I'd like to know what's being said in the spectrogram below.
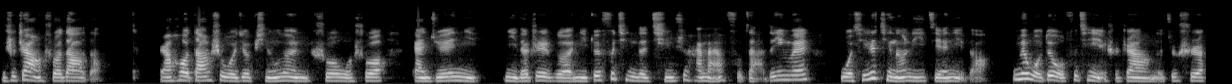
你是这样说到的。然后当时我就评论说，我说感觉你你的这个你对父亲的情绪还蛮复杂的，因为。我其实挺能理解你的，因为我对我父亲也是这样的，就是，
